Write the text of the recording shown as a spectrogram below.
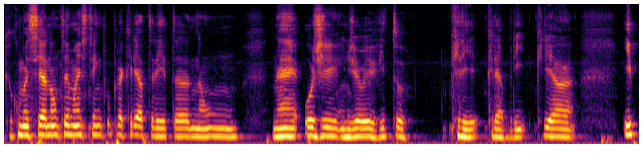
que eu comecei a não ter mais tempo para criar treta, não, né? Hoje em dia eu evito criar, criar, criar e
